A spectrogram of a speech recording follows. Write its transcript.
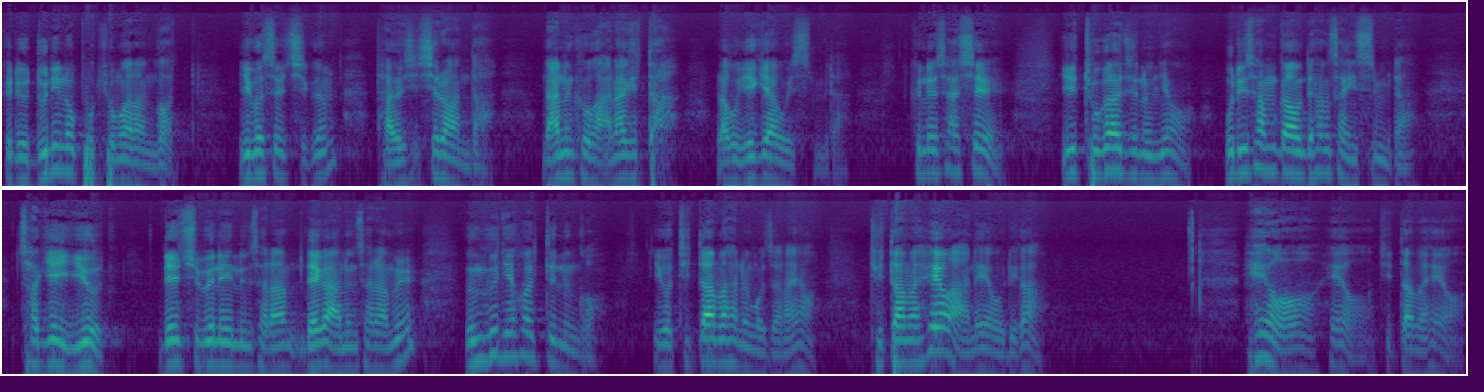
그리고 눈이 높고 교만한 것 이것을 지금 다윗이 싫어한다. 나는 그거 안 하겠다라고 얘기하고 있습니다. 근데 사실 이 두 가지는요 우리 삶 가운데 항상 있습니다. 자기의 이웃, 내 주변에 있는 사람, 내가 아는 사람을 은근히 헐뜯는 거 이거 뒷담화하는 거잖아요. 뒷담화 해요 안 해요 우리가? 해요 해요 뒷담화 해요.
